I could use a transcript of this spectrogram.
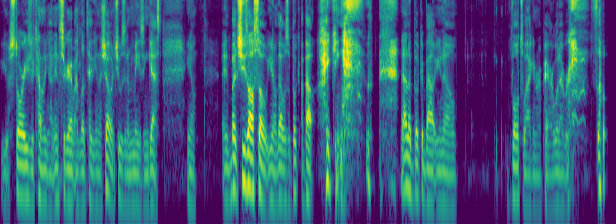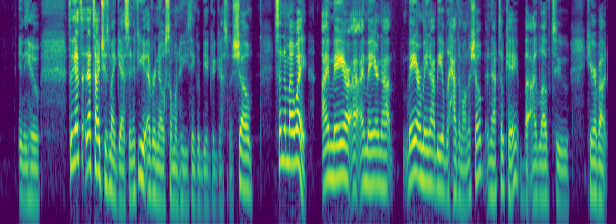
your stories you're telling on Instagram. I'd love to have you on the show. And she was an amazing guest. You know. And, but she's also, you know, that was a book about hiking, not a book about, you know, Volkswagen repair or whatever. so, anywho, so that's that's how I choose my guests. And if you ever know someone who you think would be a good guest on the show, send them my way. I may or I may or not may or may not be able to have them on the show, and that's okay. But I love to hear about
